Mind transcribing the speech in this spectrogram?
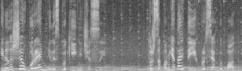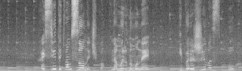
І не лише в буремні неспокійні часи. Тож запам'ятайте їх про всяк випадок. Хай світить вам сонечко на мирному небі і бережи вас Бог.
